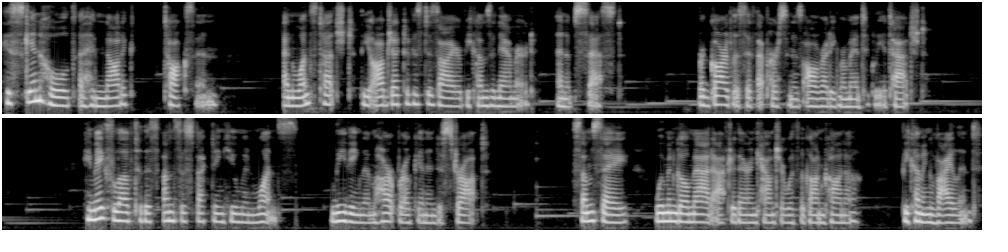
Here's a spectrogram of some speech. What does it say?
His skin holds a hypnotic toxin, and once touched, the object of his desire becomes enamored and obsessed, regardless if that person is already romantically attached. He makes love to this unsuspecting human once, leaving them heartbroken and distraught. Some say women go mad after their encounter with the Gancanagh, becoming violent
